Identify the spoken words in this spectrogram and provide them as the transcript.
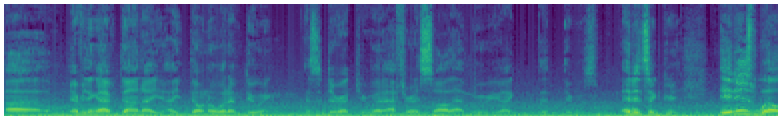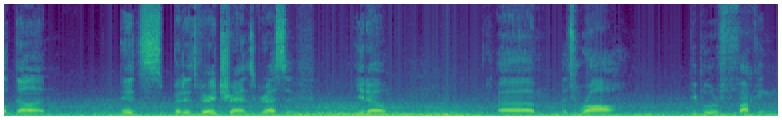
uh, everything I've done. I, I don't know what I'm doing as a director. But after I saw that movie, like it was, and it's a, it is well done. It's, but it's very transgressive. You know, um, it's raw. People are fucking.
